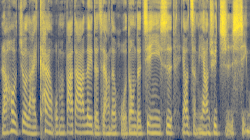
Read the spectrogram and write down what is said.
然后就来看我们八大类的这样的活动的建议是要怎么样去执行。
